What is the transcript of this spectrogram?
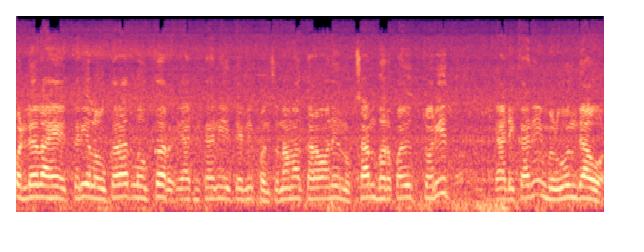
पडलेला आहे. तरी लवकरात लवकर या ठिकाणी त्यांनी पंचनामा करावा आणि नुकसान भरपाई त्वरित या ठिकाणी मिळवून द्यावं.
